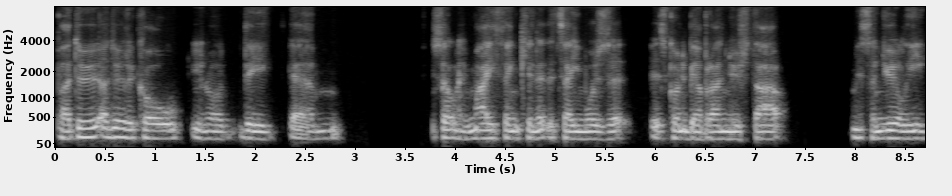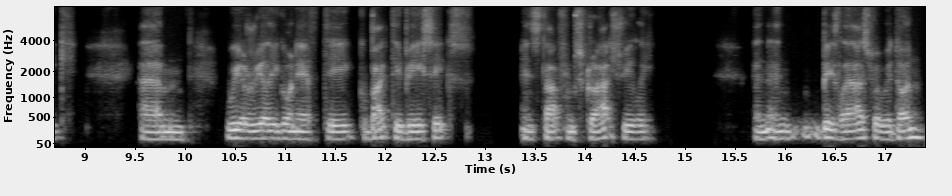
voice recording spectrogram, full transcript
But I do, I do recall, you know, the um, certainly my thinking at the time was that it's going to be a brand new start. It's a new league. Um, we're really going to have to go back to basics and start from scratch, really. and, and basically that's what we've done.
